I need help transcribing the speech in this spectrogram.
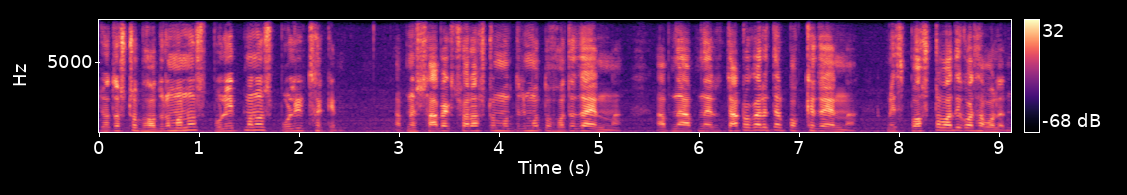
যথেষ্ট ভদ্র মানুষ, পলিট মানুষ, পলিট থাকেন। আপনার সাবেক স্বরাষ্ট্রমন্ত্রীর মতো হতে যায়েন না। আপনি আপনার চাটকারিতার পক্ষে যায়েন না। আপনি স্পষ্টবাদী কথা বলেন।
